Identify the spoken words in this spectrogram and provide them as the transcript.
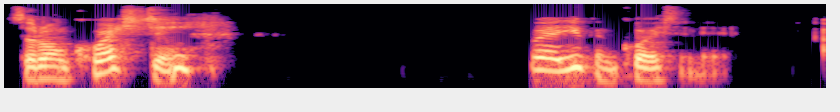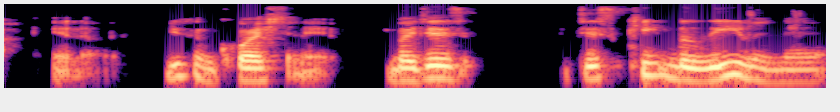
So don't question. Well, you can question it. You know, you can question it, but just just keep believing that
